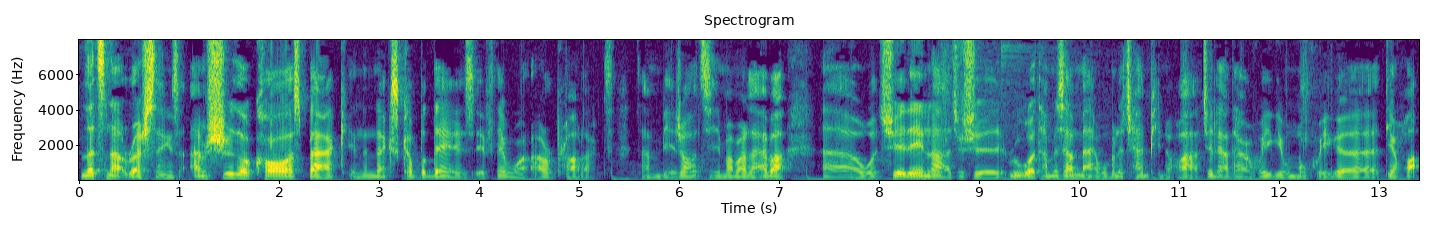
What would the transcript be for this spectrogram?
Let's not rush things. I'm sure they'll call us back in the next couple days if they want our product. 咱们别着急，慢慢来吧。呃，我确定了，就是如果他们想买我们的产品的话，这两天会给我们回个电话。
